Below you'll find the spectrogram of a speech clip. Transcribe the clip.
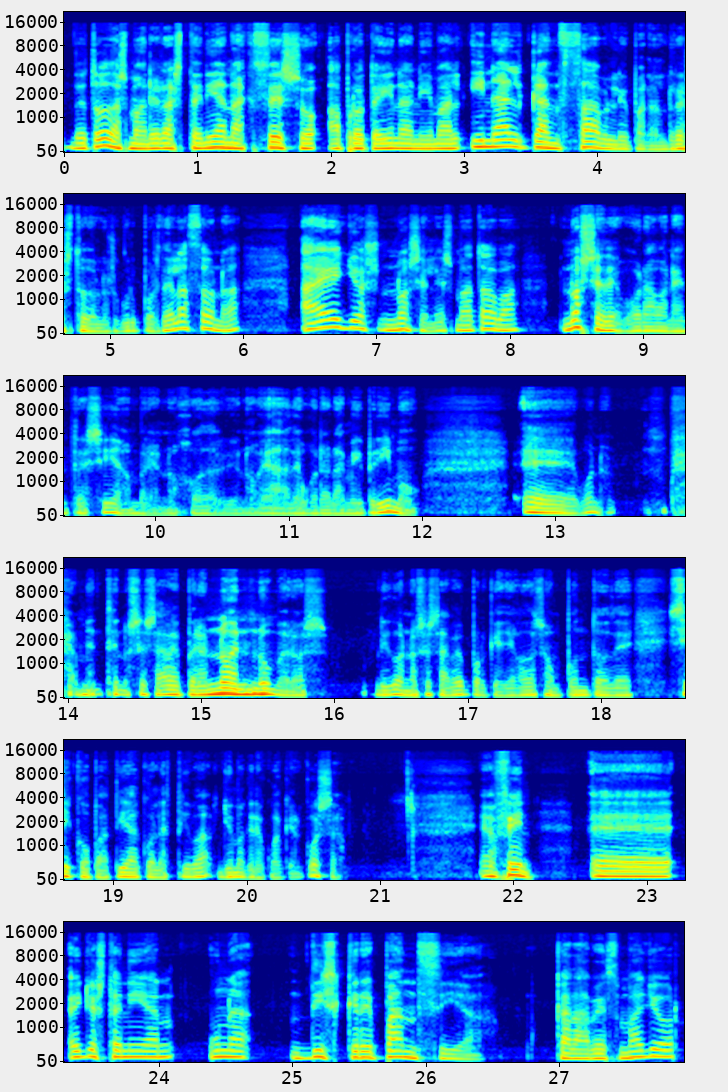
de todas maneras tenían acceso a proteína animal inalcanzable para el resto de los grupos de la zona, a ellos no se les mataba, no se devoraban entre sí, hombre, no jodas, yo no voy a devorar a mi primo. Eh, bueno, realmente no se sabe, pero no en números. Digo, no se sabe porque llegados a un punto de psicopatía colectiva, yo me creo cualquier cosa. En fin, eh, ellos tenían una discrepancia cada vez mayor,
